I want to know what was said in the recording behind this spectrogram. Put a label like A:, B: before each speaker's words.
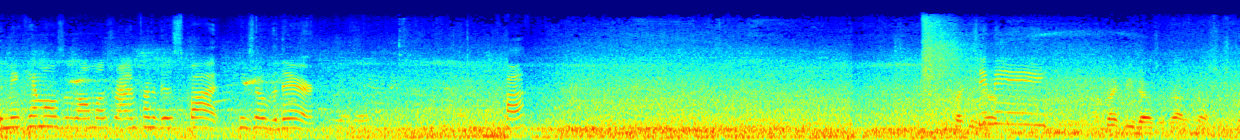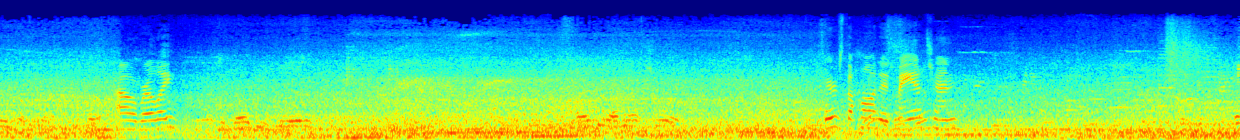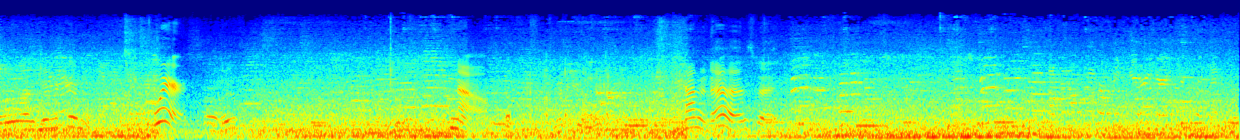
A: Jimmy Kimmel's is almost right in front of his spot. He's over there. Huh?
B: I think he does it-
A: Jimmy!
B: I think he does it right across the street over there.
A: Oh, really?
B: That's a Dolby Theater. Maybe, I'm not sure.
A: There's the Haunted Mansion.
B: Does it look Jimmy Kimmel?
A: Where?
B: Oh,
A: No. Kinda does, but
